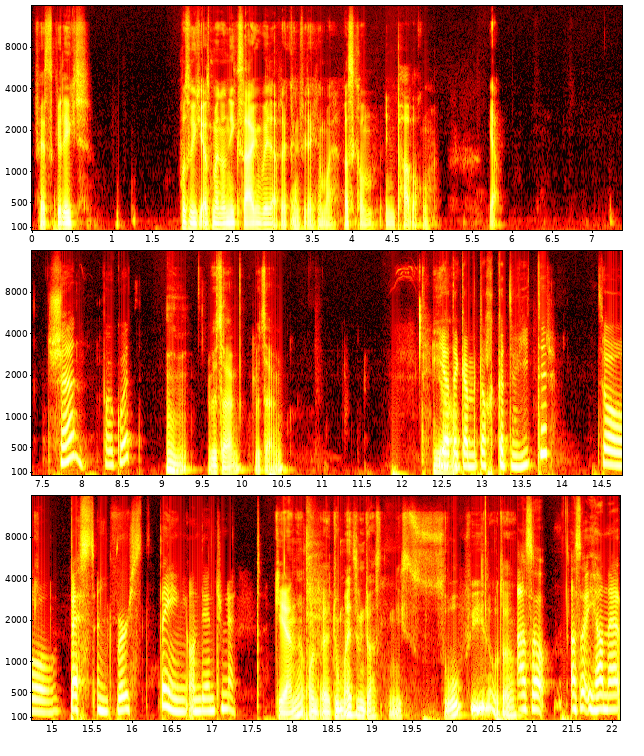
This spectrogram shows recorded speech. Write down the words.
festgelegt, wo ich erstmal noch nichts sagen will, aber da kann vielleicht nochmal was kommen in ein paar Wochen. Schön, voll gut. Mhm. Würde sagen, würde sagen. Ja. dann gehen wir doch gerade weiter. So, best and worst thing on the Internet. gerne. Und äh, du meinst, du hast nicht so viel, oder? Also, also ich habe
